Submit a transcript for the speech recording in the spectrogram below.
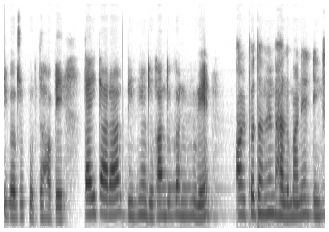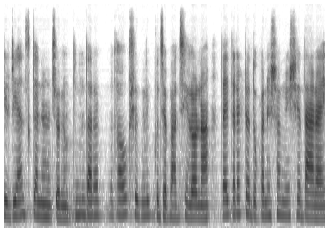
যোগাযোগ করতে হবে। তাই তারা বিভিন্ন দোকান দোকান ঘুরে অল্প দামে ভালো মানের ইনগ্রিডিয়েন্টস কেনার জন্য, কিন্তু তারা কোথাও সেগুলি খুঁজে পাচ্ছিল না। তাই তারা একটা দোকানের সামনে এসে দাঁড়ায়।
